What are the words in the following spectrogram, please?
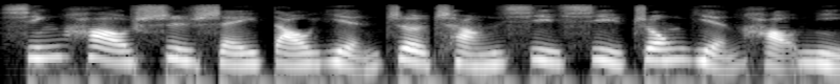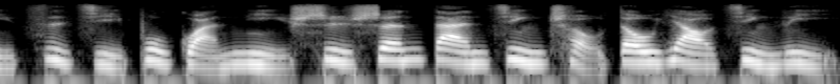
星号是谁导演这场戏？戏中演好你自己，不管你是生旦净丑，都要尽力。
